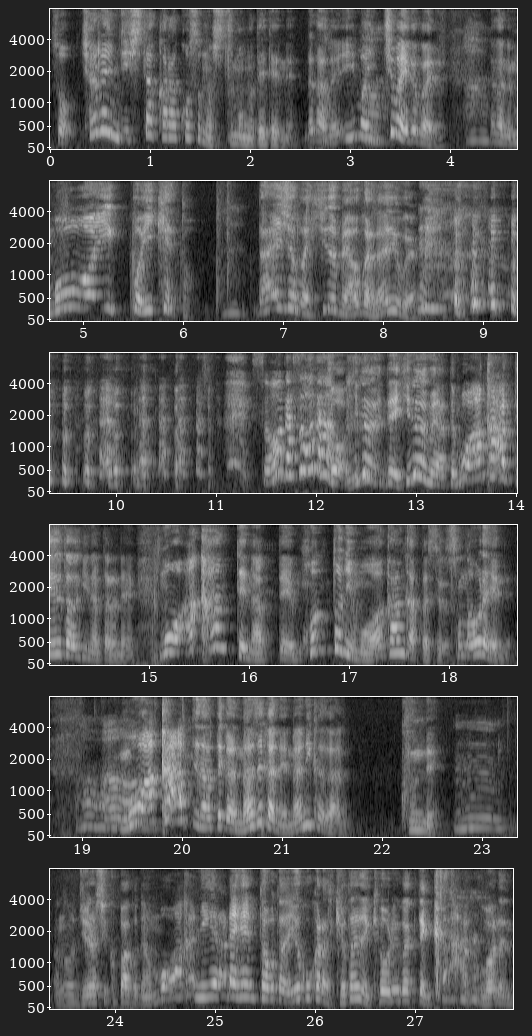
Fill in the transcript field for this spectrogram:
そうチャレンジしたからこその質問が出てんねん。だからね今はい。一番いいとこやねん。はい。だからねもう一歩行けと、うん。大丈夫や。ひどい目合うから大丈夫やそうだそうだ。そうひどいでひどい目やってもうあかんって言った時になったらねもうあかんってなって本当にもうあかんかった人そんなおれへんねん。もうあかんってなってからなぜかね何かが来んねん、うん、あのジュラシック・パークでももうあかん逃げられへんと思ったら横から巨大な恐竜が来てガーッ食われん。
